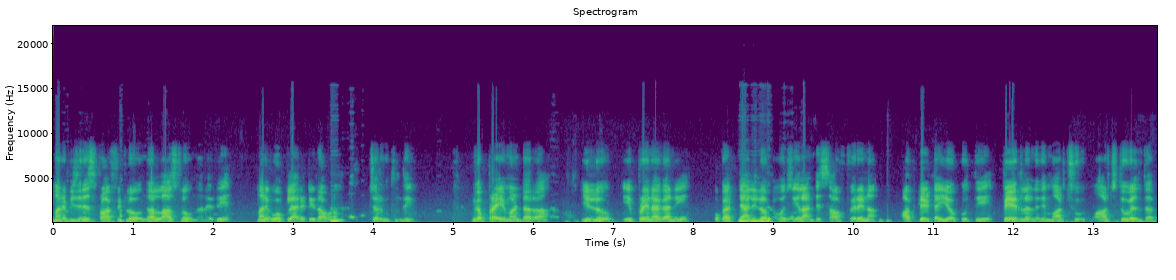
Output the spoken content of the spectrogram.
మన బిజినెస్ ప్రాఫిట్లో ఉందా లాస్లో ఉందా అనేది మనకు ఒక క్లారిటీ రావడం జరుగుతుంది. ఇంకా ప్రైమ్ అంటారా? వీళ్ళు ఎప్పుడైనా కానీ ఒక టాలీలో కావచ్చు ఎలాంటి సాఫ్ట్వేర్ అయినా అప్డేట్ అయ్యే కొద్దీ పేర్లు అనేది మార్చు మార్చుతూ వెళ్తారు.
